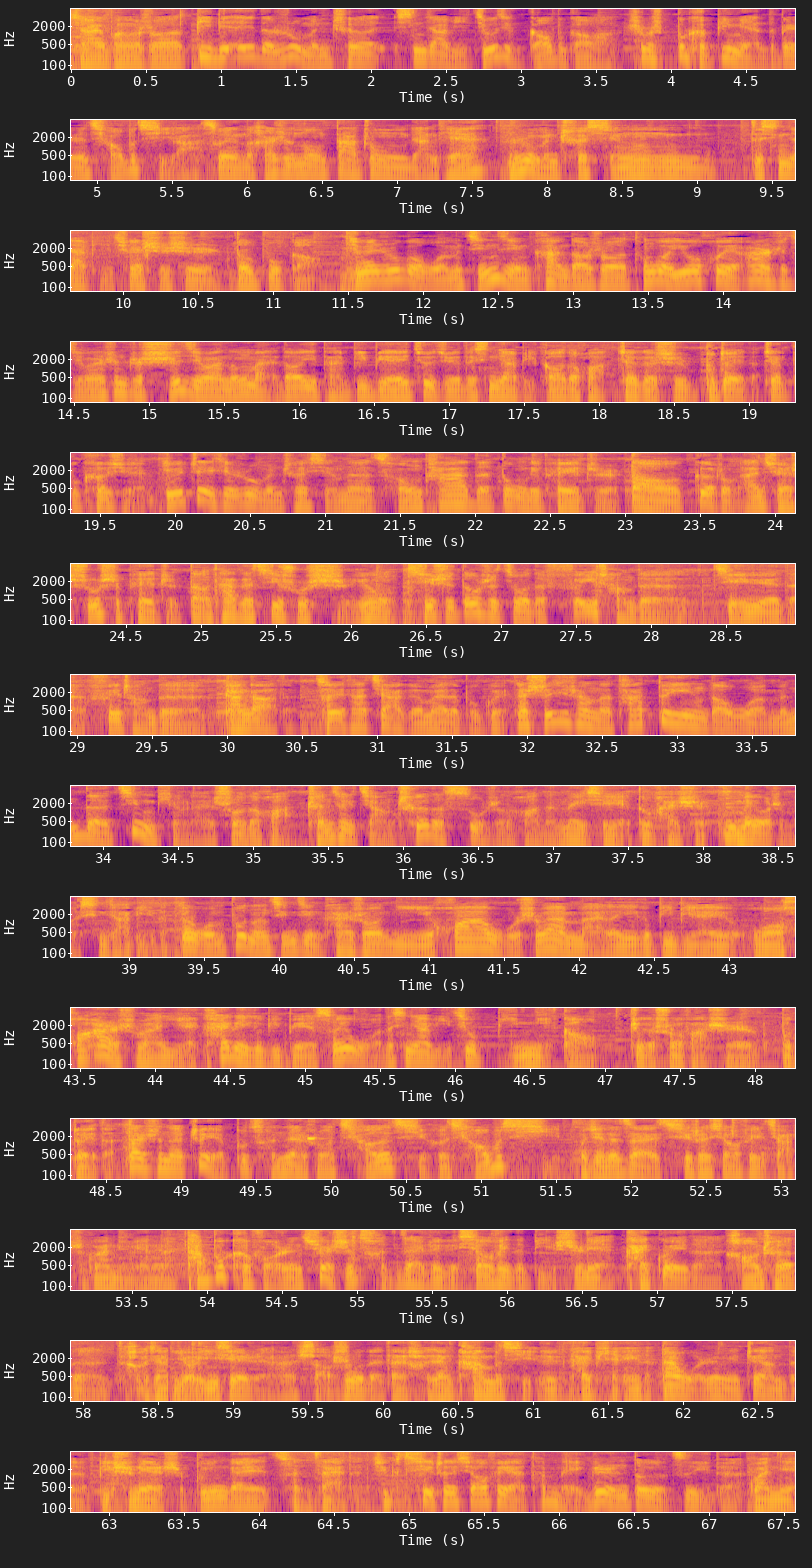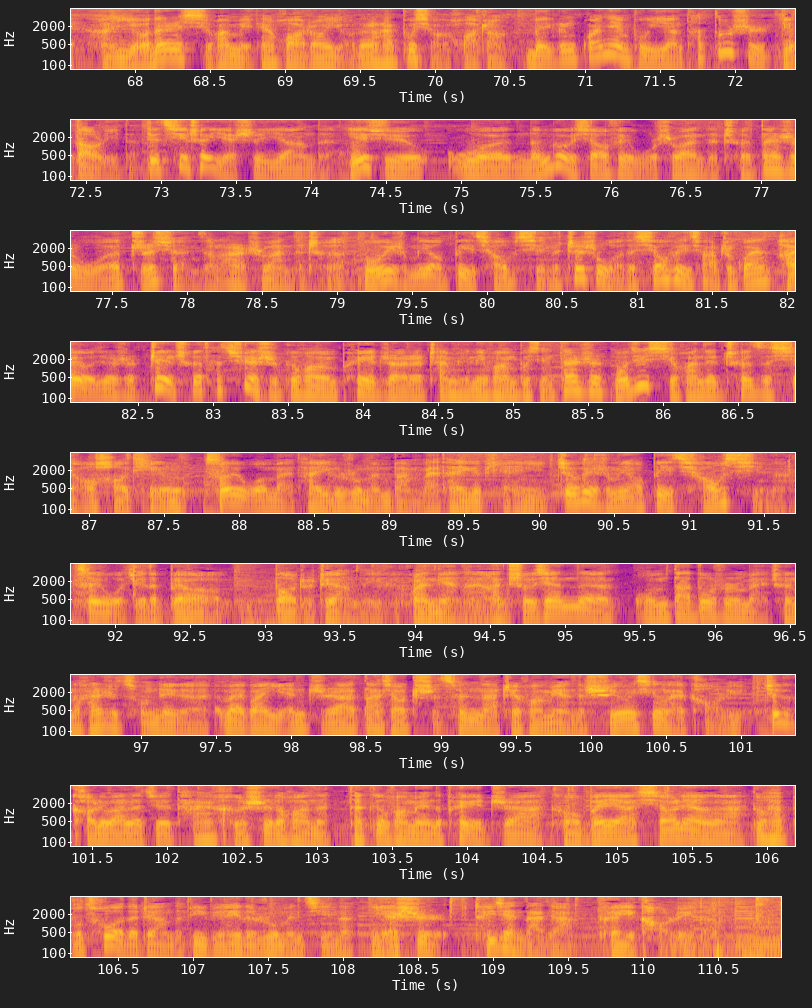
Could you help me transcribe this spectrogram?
下一个朋友说，BBA 的入门车性价比究竟高不高啊？是不是不可避免的被人瞧不起啊？所以呢，还是弄大众两天入门车型。的性价比确实是都不高，因为如果我们仅仅看到说通过优惠二十几万甚至十几万能买到一台 BBA 就觉得性价比高的话，这个是不对的，这不科学。因为这些入门车型呢，从它的动力配置到各种安全舒适配置，到它的技术使用，其实都是做的非常的节约的，非常的尴尬的，所以它价格卖的不贵。但实际上呢，它对应到我们的竞品来说的话，纯粹讲车的素质的话呢，那些也都还是没有什么性价比。那我们不能仅仅看说你花五十万买了一个 BBA，我花二十万也开了一个 BBA，所以我的性价比就比你高，这个说法是不对的。但是呢，这也不存在说瞧得起和瞧不起。我觉得在汽车消费价值观里面呢，它不可否认确实存在这个消费的鄙视链。开贵的豪车的，好像有一些人啊，少数的他好像看不起这个开便宜的。但是我认为这样的鄙视链是不应该存在的。这个汽车消费啊，他每个人都有自己的观念啊，有的人喜欢每天化妆。有的人还不喜欢化妆，每个人观念不一样，它都是有道理的。这汽车也是一样的，也许我能够消费五十万的车，但是我只选择了二十万的车，我为什么要被瞧不起呢？这是我的消费价值观。还有就是这车它确实各方面配置啊，这产品力方面不行，但是我就喜欢这车子小好停，所以我买它一个入门版，买它一个便宜，这为什么要被瞧不起呢？所以我觉得不要抱着这样的一个观念来啊。首先呢，我们大多数人买车呢，还是从这个外观颜值啊、大小尺寸。呐这方面的实用性来考虑，这个考虑完了，觉得它还合适的话呢，它各方面的配置啊、口碑啊、销量啊都还不错的这样的 BBA 的入门级呢，也是推荐大家可以考虑的。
